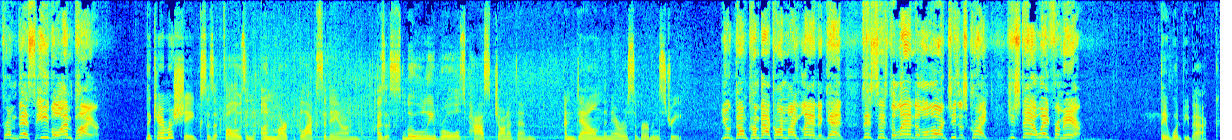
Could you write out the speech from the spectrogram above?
from this evil empire. The camera shakes as it follows an unmarked black sedan as it slowly rolls past Jonathan and down the narrow suburban street. You don't come back on my land again. This is the land of the Lord Jesus Christ. You stay away from here. They would be back.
